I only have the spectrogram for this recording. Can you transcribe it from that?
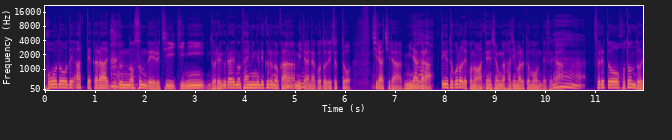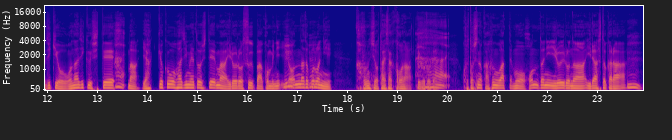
報道であってから自分の住んでいる地域にどれぐらいのタイミングで来るのうんかうん。みたいなことでちょっとちらちら見ながらはい。っていうところでこのアテンションが始まると思うんですうがん。それとほとんど時期を同じくしてはい。まあ薬局をはじめとしてまあいろいろスーパーコンビニいろんなところに花粉症対策コーナーっていうことではい今年の花粉はってもう本当にいろいろなイラストからうん。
